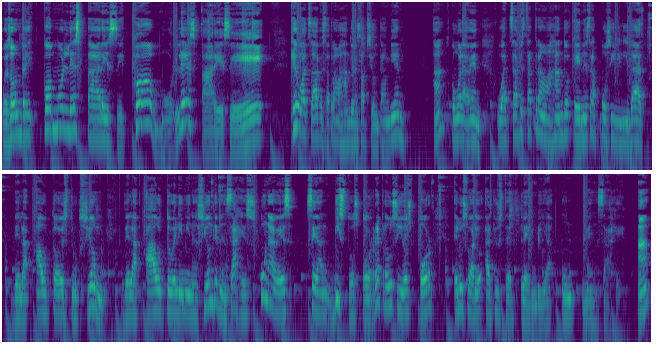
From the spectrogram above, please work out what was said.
Pues hombre, ¿cómo les parece? ¿Cómo les parece que WhatsApp está trabajando en esa opción también? ¿Ah? ¿Cómo la ven? WhatsApp está trabajando en esa posibilidad de la autodestrucción, de la autoeliminación de mensajes una vez sean vistos o reproducidos por el usuario al que usted le envía un mensaje. ¿Ah?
